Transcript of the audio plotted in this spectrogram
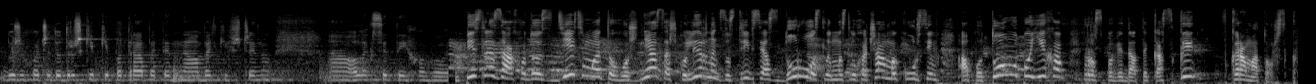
Дуже хоче до дружківки потрапити на батьківщину Олекси Тихого. Після заходу з дітьми того ж дня Сашко Лірник зустрівся з дорослими слухачами курсів, а потім поїхав розповідати казки в Краматорськ.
